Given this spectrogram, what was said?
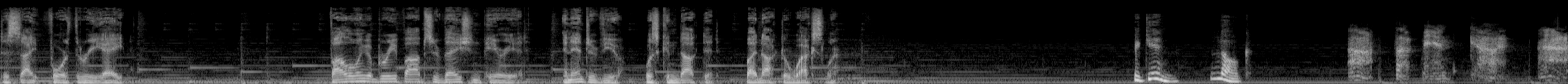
to Site 438. Following a brief observation period, an interview was conducted by Dr. Wexler. Begin log. Ah, fuck, man. God. Ah.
